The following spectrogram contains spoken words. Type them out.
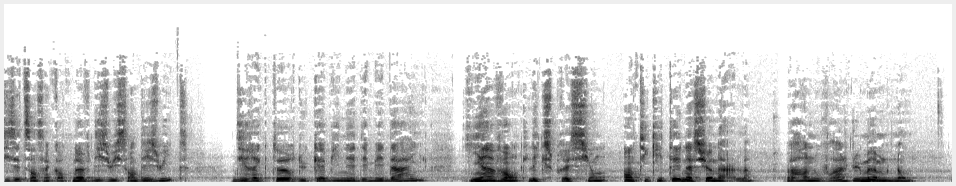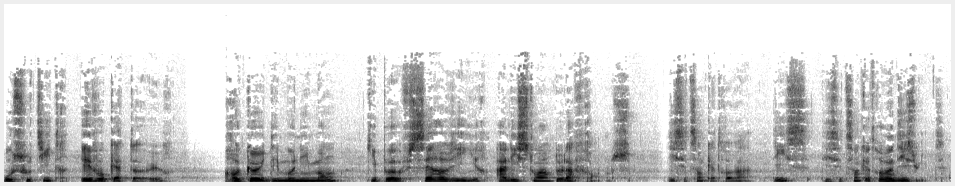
1759-1818, directeur du cabinet des médailles, qui invente l'expression Antiquité nationale par un ouvrage du même nom, au sous-titre évocateur, recueil des monuments qui peuvent servir à l'histoire de la France, 1790-1798.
